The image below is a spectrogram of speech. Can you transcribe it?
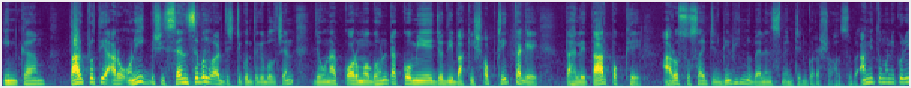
ইনকাম তার প্রতি আরও অনেক বেশি সেন্সেবল হওয়ার দৃষ্টিকোণ থেকে বলছেন যে ওনার কর্মঘণ্টা কমিয়ে যদি বাকি সব ঠিক থাকে, তাহলে তার পক্ষে আরও সোসাইটির বিভিন্ন ব্যালেন্স মেনটেন করা সহজ হবে। আমি তো মনে করি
